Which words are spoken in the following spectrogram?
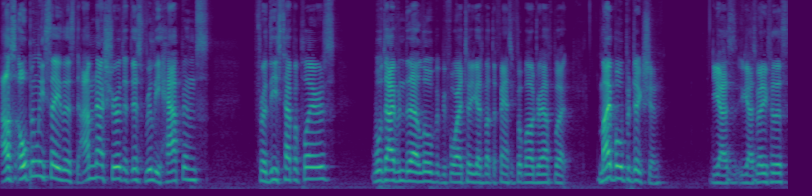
I'll openly say this: I'm not sure that this really happens for these type of players. We'll dive into that a little bit before I tell you guys about the fancy football draft. But my bold prediction, you guys, you guys ready for this?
